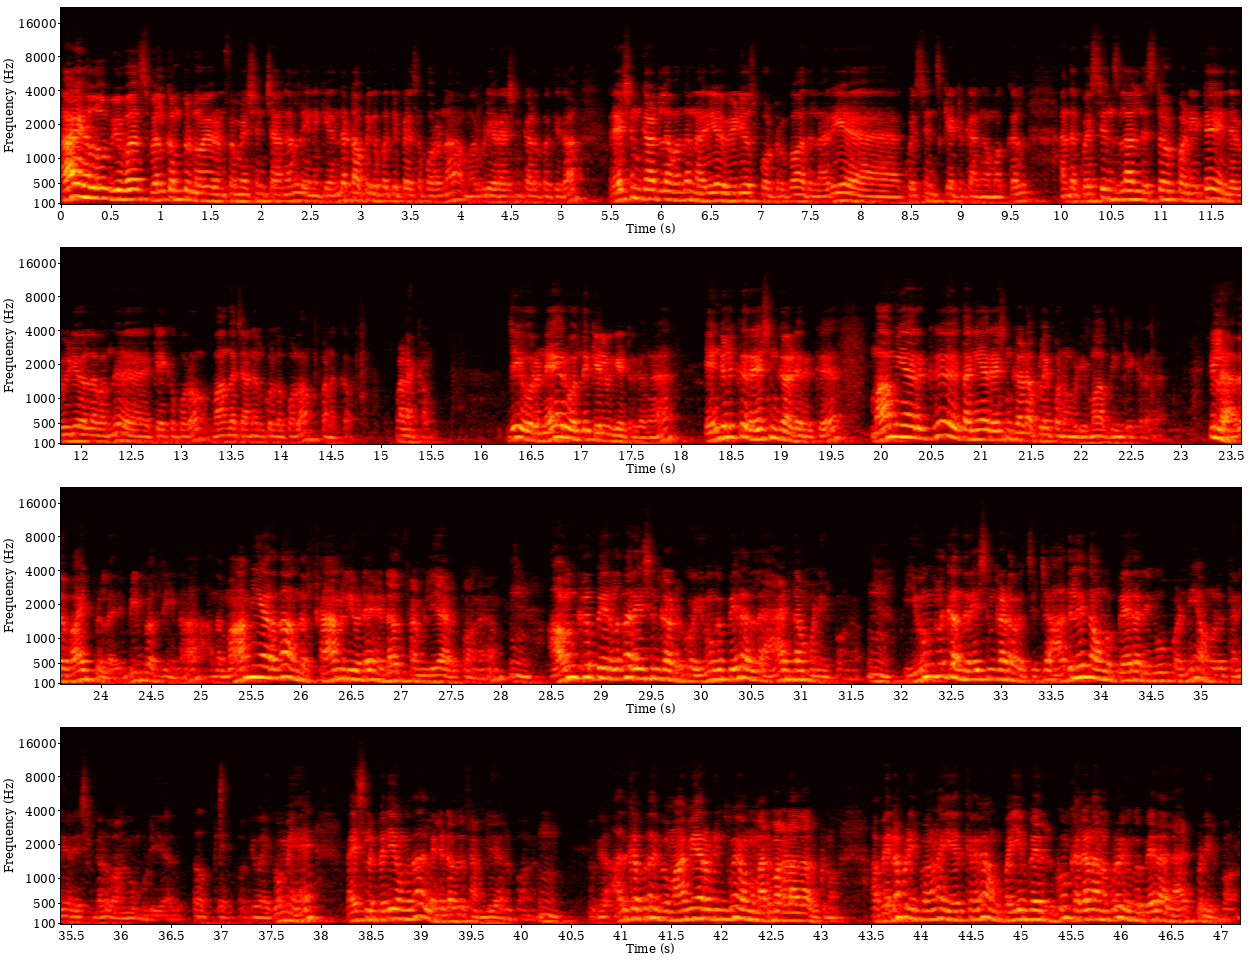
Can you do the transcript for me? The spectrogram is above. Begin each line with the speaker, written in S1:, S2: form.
S1: Hi hello viewers welcome to நோயர் information channel இன்னைக்கு எந்த டாப்பிக்கை பற்றி பேச போறோம்னா மறுபடியும் ரேஷன் கார்டை பற்றி தான் ரேஷன் கார்டில் வந்து நிறைய வீடியோஸ் போட்டிருக்கோம். அதில் நிறைய கொஸ்டின்ஸ் கேட்டிருக்காங்க மக்கள். அந்த கொஸ்டின்ஸ்லாம் லிஸ்ட் அவுட் பண்ணிட்டு இந்த வீடியோவில் வந்து கேட்க போகிறோம் வாங்க சேனலுக்குள்ளே போகலாம் வணக்கம்.
S2: வணக்கம்.
S1: ஜி ஒரு நேர் வந்து கேள்வி கேட்டிருக்காங்க. எங்களுக்கு ரேஷன் கார்டு இருக்கு. மாமியாருக்கு தனியாக ரேஷன் கார்டு அப்ளை பண்ண முடியுமா அப்படின்னு கேட்குறாங்க
S2: இல்ல அது வாய்ப்பு இல்லை. எப்படின்னு பாத்தீங்கன்னா அந்த மாமியார் தான் அந்த ஃபேமிலியோட ஹெட் ஆஃப் ஃபேமிலியா இருப்பாங்க. அவங்க பேர்ல தான் ரேஷன் கார்டு இருக்கும். இவங்க பேர் அதுல ஆட் தான் பண்ணிருப்பாங்க. இவங்களுக்கு அந்த ரேஷன் கார்டை வச்சுட்டு அதுல இருந்து அவங்க பேரை ரிமூவ் பண்ணி அவங்களுக்கு தனியா ரேஷன் கார்டு வாங்க முடியாது.
S1: ஓகே.
S2: ஓகேவா? எப்பவுமே வயசுல பெரியவங்க தான் அதுல ஹெட் ஆஃப் த ஃபேமிலியா இருப்பாங்க. ஓகே அதுக்கப்புறம் இப்ப மாமியார் அப்படின்னு போய் அவங்க மருமகளா தான் இருக்கணும். அப்ப என்ன பண்ணிருப்பாங்கன்னா ஏற்கனவே அவங்க பையன் பேர் இருக்கும். கல்யாணம் ஆன அப்புறம் இவங்க பேர் அதுல ஆட் பண்ணிருப்பாங்க.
